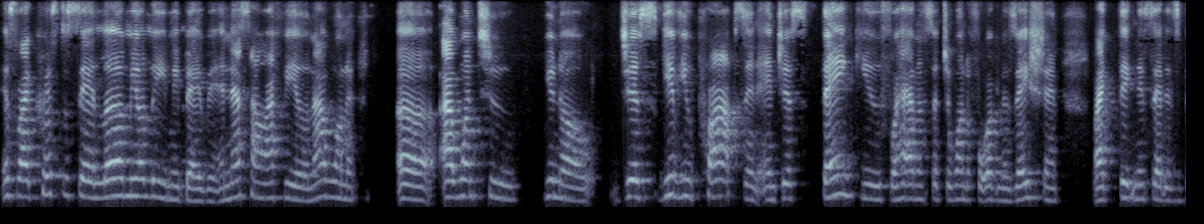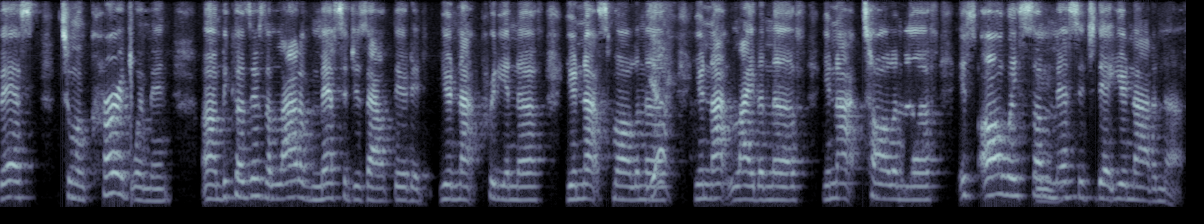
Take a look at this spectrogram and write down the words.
It's like Crystal said, love me or leave me, baby. And that's how I feel. And I want to uh I want to you know, just give you props and, and just thank you for having such a wonderful organization like Thickness at its best to encourage women um, because there's a lot of messages out there that you're not pretty enough, you're not small enough, yeah. you're not light enough, you're not tall enough. It's always some mm-hmm. message that you're not enough.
